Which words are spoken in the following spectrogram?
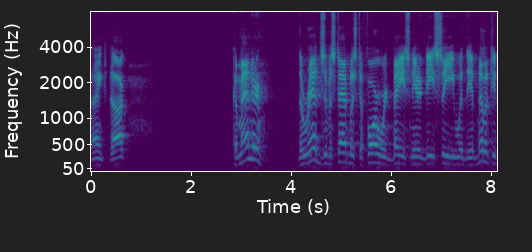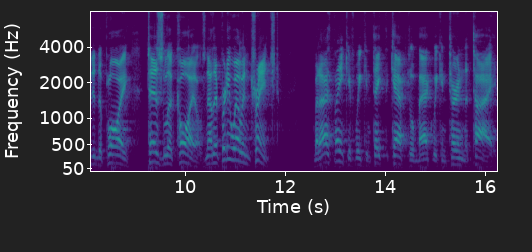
Thanks, Doc. Commander, the Reds have established a forward base near D.C. with the ability to deploy Tesla coils. Now, they're pretty well entrenched, but I think if we can take the capital back, we can turn the tide.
